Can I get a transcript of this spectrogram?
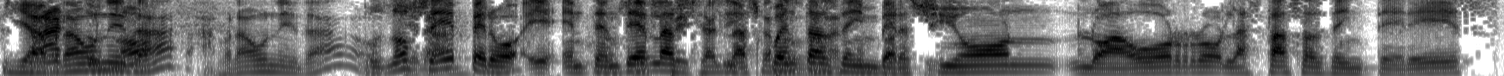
¿Y habrá una ¿no? edad? ¿Habrá una Pues no sé, pero eh, entender las, las cuentas de inversión, lo ahorro, las tasas de interés,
